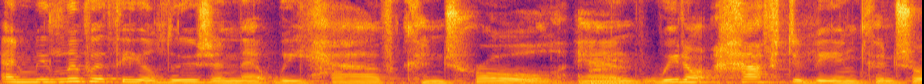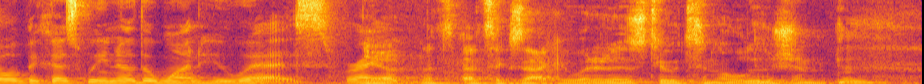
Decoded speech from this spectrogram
and we live with the illusion that we have control and right. we don't have to be in control because we know the one who is right yeah that's, that's exactly what it is too it's an illusion mm-hmm.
